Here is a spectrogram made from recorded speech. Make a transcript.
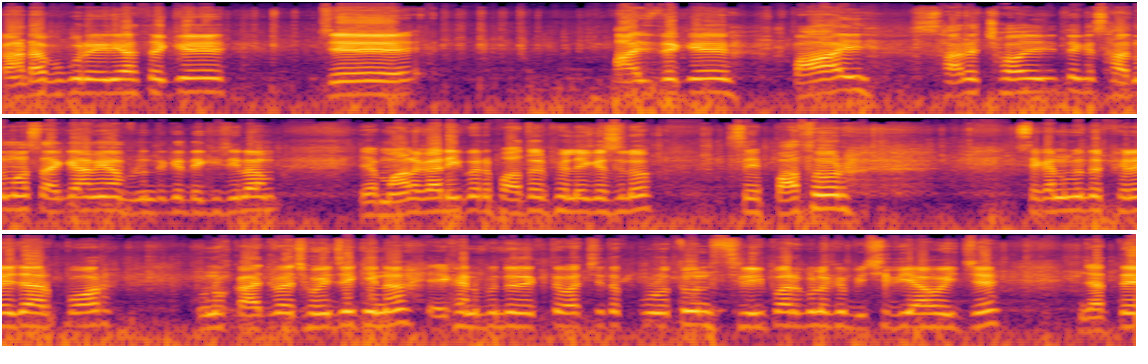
কাঁটাপুকুর এরিয়া থেকে যে আজ থেকে প্রায় সাড়ে ছয় থেকে সাত মাস আগে আমি আপনাদেরকে দেখেছিলাম যে মালগাড়ি করে পাথর ফেলে গেছিল। সেই পাথর সেখান মধ্যে ফেলে যাওয়ার পর কোনো কাজ বাজ হয়েছে কি না এখানে পর্যন্ত দেখতে পাচ্ছি তো পুরাতন স্লিপারগুলোকে বিছিয়ে দেওয়া হয়েছে যাতে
